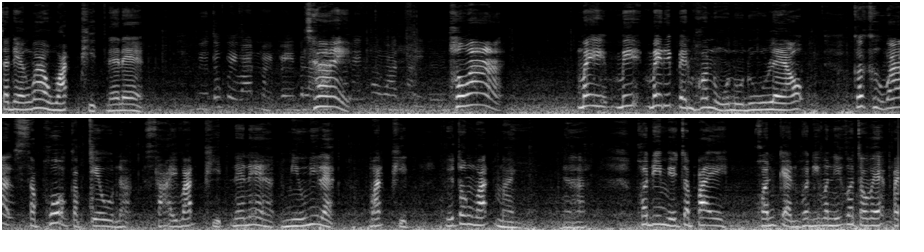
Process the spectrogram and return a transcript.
แสดงว่าวัดผิดแน่เมย์ต้องไปวาดใหม่ไปบาลานซ์ใช่ ให้เขาวาดใหม่เลย ๆ เพราะว่าไม่ไม่ไม่ได้เป็นเพ่อหนูหนูดูแล้ว ก็คือว่าสะโพกกับเอวน่ะ สายวัดผิดแน่ๆมิวนี่แหละ วัดผิดมิวต้องวัดใหม่นะคะพอดีมิวจะไปขอนแก่นพอดีวันนี้ก็จะแวะไป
